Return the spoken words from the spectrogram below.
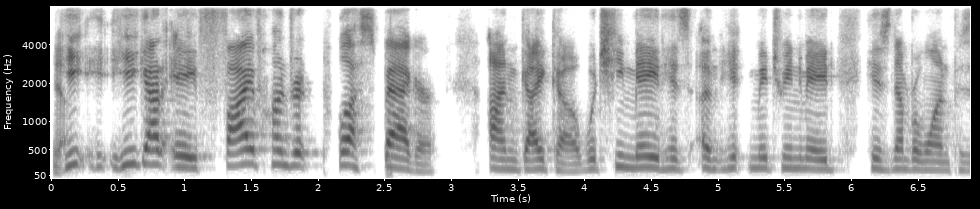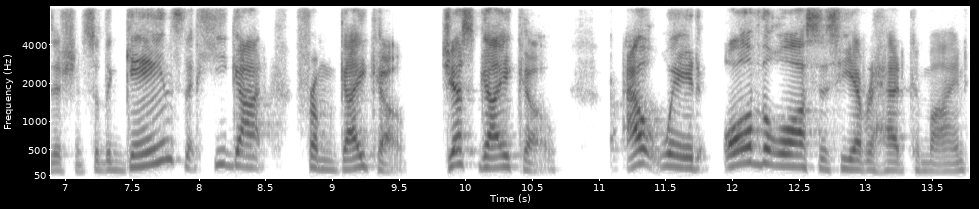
Yeah. He he got a 500 plus bagger on Geico, which he made his which he made his number one position. So the gains that he got from Geico, just Geico, outweighed all of the losses he ever had combined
